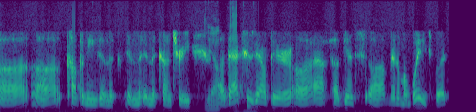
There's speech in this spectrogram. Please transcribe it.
uh, uh, companies in the in the, in the country. Yeah. Uh, that's who's out there uh, against uh, minimum wage, but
